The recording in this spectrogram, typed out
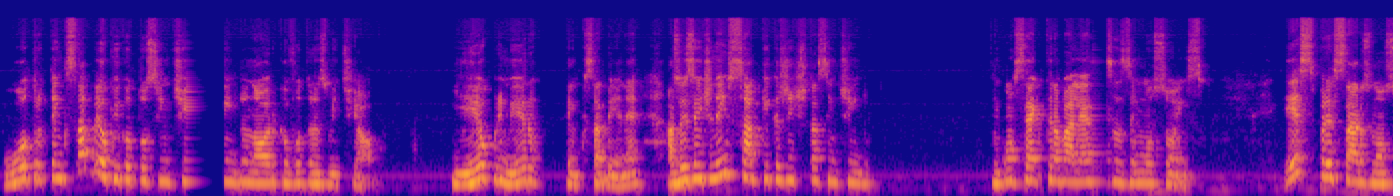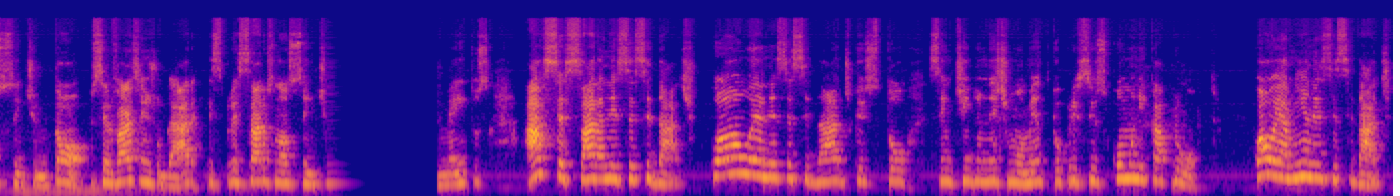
O outro tem que saber o que, que eu estou sentindo na hora que eu vou transmitir algo. E eu, primeiro, tenho que saber, né? Às vezes a gente nem sabe o que, que a gente está sentindo. Não consegue trabalhar essas emoções. Expressar os nossos sentimentos. Então, ó, observar sem julgar, expressar os nossos sentimentos, acessar a necessidade. Qual é a necessidade que eu estou sentindo neste momento que eu preciso comunicar para o outro? Qual é a minha necessidade?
